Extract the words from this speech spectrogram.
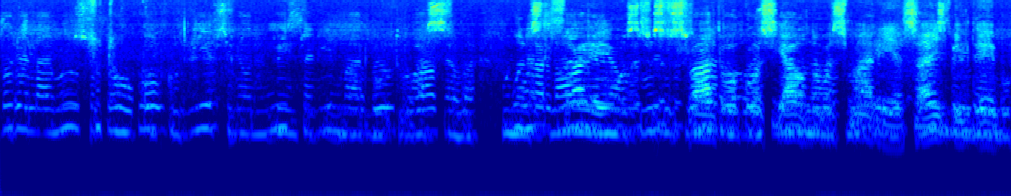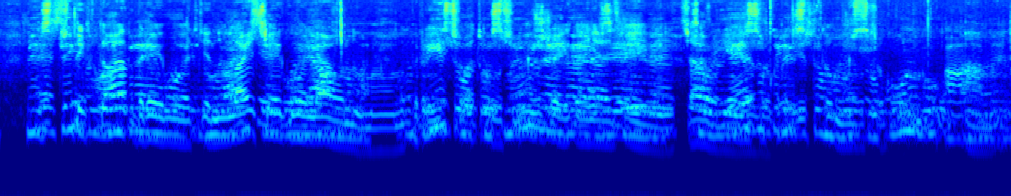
dod, lai mūsu to koku dievsiņu un mīsa vienmēr būtu vasala, un ar slavējumos visu svātokos jaunavas Marijas aizbildību mēs tiktu atbrīvoti no laicīgo ļaunuma un priecotos mūžīgajā dzīvē caur Jēzu Kristu mūsu kungu. Āmen!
